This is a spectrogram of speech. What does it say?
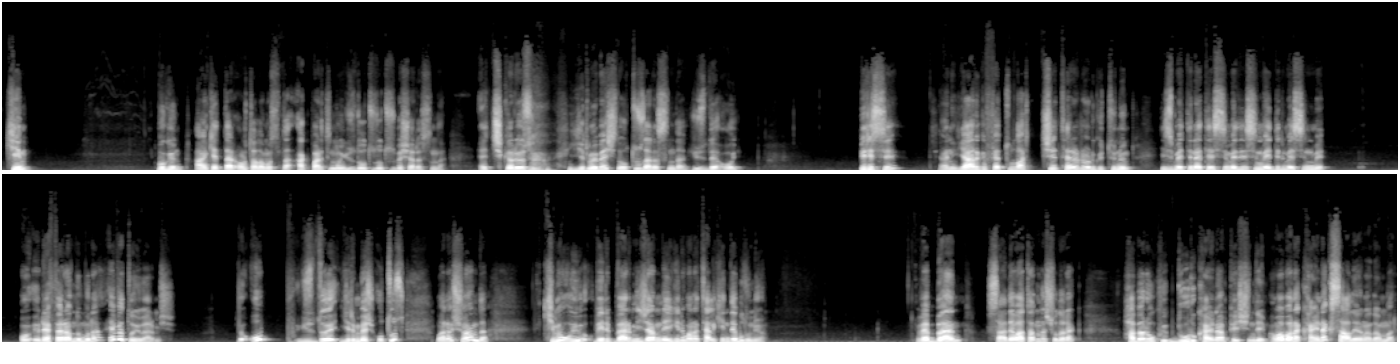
Kim? Bugün anketler ortalamasında AK Parti'nin o %30-35 arasında. E çıkarıyorsun 25 ile 30 arasında yüzde oy. Birisi yani yargı Fethullahçı terör örgütünün hizmetine teslim edilsin mi edilmesin mi o referandumuna evet oyu vermiş. Ve o %25-30 bana şu anda kime oyu verip vermeyeceğimle ilgili bana telkinde bulunuyor. Ve ben sade vatandaş olarak haber okuyup doğru kaynağın peşindeyim. Ama bana kaynak sağlayan adamlar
